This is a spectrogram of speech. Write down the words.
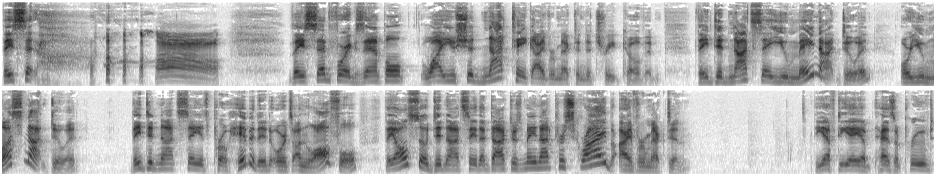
They said, They said, for example, why you should not take ivermectin to treat COVID. They did not say you may not do it or you must not do it. They did not say it's prohibited or it's unlawful. They also did not say that doctors may not prescribe ivermectin. The FDA has approved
